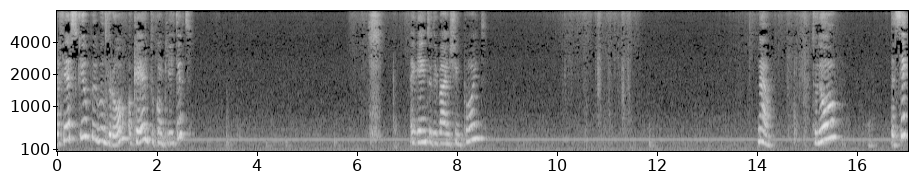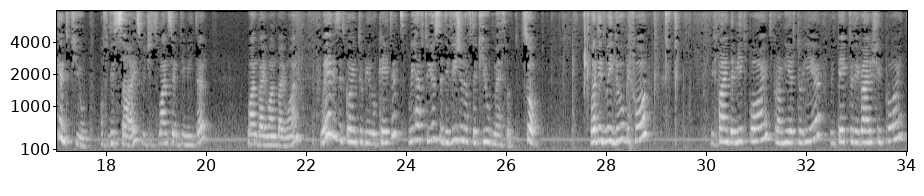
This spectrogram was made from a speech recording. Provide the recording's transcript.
The first cube we will draw, okay, and to complete it. Again to the vanishing point. Now, to know the second cube of this size, which is one centimeter, one by one by one, where is it going to be located? We have to use the division of the cube method. So, what did we do before? We find the midpoint from here to here. We take to the vanishing point.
